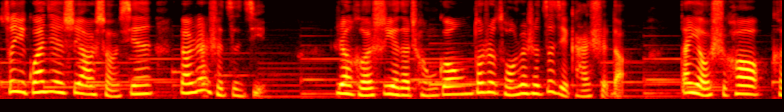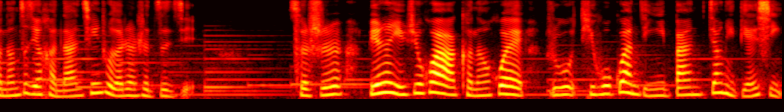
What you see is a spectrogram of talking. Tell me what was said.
所以关键是要首先要认识自己。任何事业的成功都是从认识自己开始的，但有时候可能自己很难清楚地认识自己。此时，别人一句话可能会如醍醐灌顶一般将你点醒。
